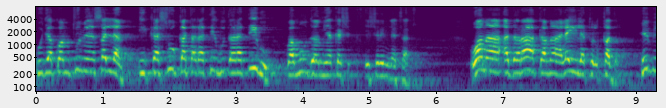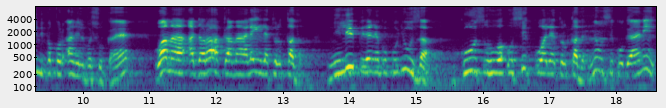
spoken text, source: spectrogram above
kuja kwa mtume wa sallam ikashuka taratibu taratibu kwa muda wa miaka ishirini na tatu wama adraka ma lailatu lqadr hivi ndivyo qurani ilivyoshuka eh? wama adraka ma lailatu lqadr ni lipi lenye kukujuza kuhusu huo usiku wa lailatu lqadr ni usiku gani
